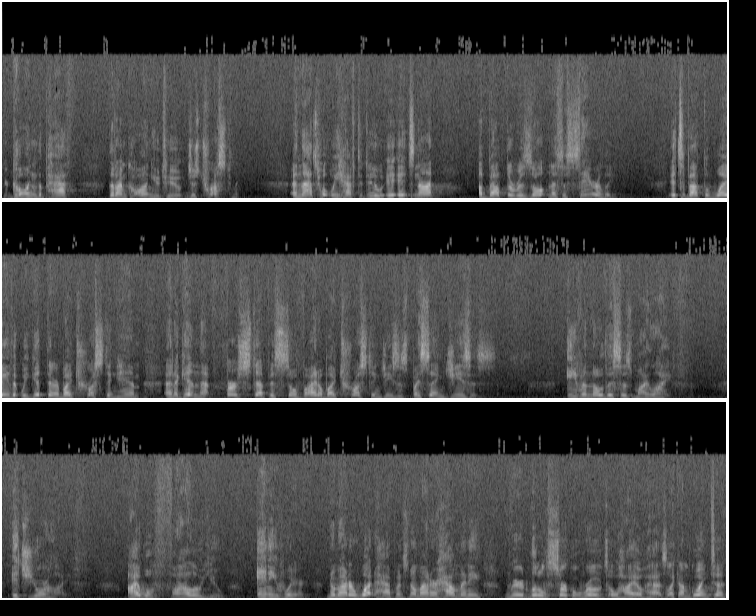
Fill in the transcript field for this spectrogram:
You're going the path that I'm calling you to. Just trust me. And that's what we have to do. It's not about the result necessarily. It's about the way that we get there by trusting Him. And again, that first step is so vital by trusting Jesus, by saying, Jesus, even though this is my life, it's your life. I will follow you anywhere, no matter what happens, no matter how many weird little circle roads Ohio has. Like, I'm going to,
